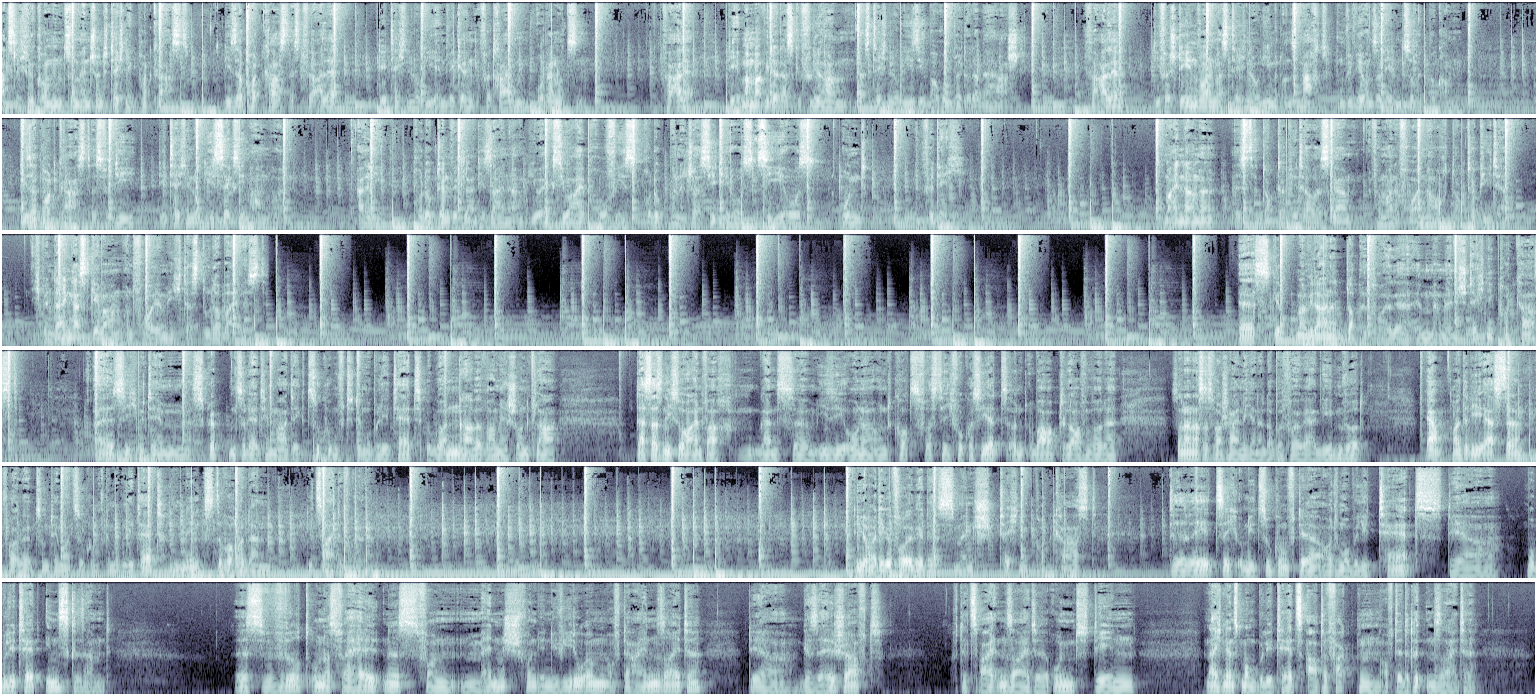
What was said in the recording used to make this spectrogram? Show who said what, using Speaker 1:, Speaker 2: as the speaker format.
Speaker 1: Herzlich willkommen zum Mensch und Technik Podcast. Dieser Podcast ist für alle, die Technologie entwickeln, vertreiben oder nutzen. Für alle, die immer mal wieder das Gefühl haben, dass Technologie sie überrumpelt oder beherrscht. Für alle, die verstehen wollen, was Technologie mit uns macht und wie wir unser Leben zurückbekommen. Dieser Podcast ist für die, die Technologie sexy machen wollen. All die Produktentwickler, Designer, UX-UI-Profis, Produktmanager, CTOs, CEOs und für dich. Mein Name ist Dr. Peter Röska, von meinen Freunden auch Dr. Peter. Ich bin dein Gastgeber und freue mich, dass du dabei bist. Es gibt mal wieder eine Doppelfolge im Mensch-Technik-Podcast. Als ich mit dem Skripten zu der Thematik Zukunft der Mobilität begonnen habe, war mir schon klar, dass das nicht so einfach ganz ähm, easy, ohne und kurzfristig fokussiert und überhaupt laufen würde, sondern dass es wahrscheinlich eine Doppelfolge ergeben wird. Ja, heute die erste Folge zum Thema Zukunft der Mobilität. Nächste Woche dann die zweite Folge. Die heutige Folge des Mensch-Technik-Podcast dreht sich um die Zukunft der Automobilität, der Mobilität insgesamt. Es wird um das Verhältnis von Mensch, von Individuum auf der einen Seite, der Gesellschaft auf der zweiten Seite und den, na ich nenne es Mobilitätsartefakten auf der dritten Seite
